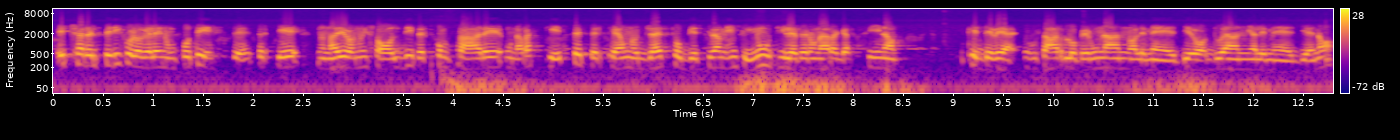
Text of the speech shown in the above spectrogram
e c'era il pericolo che lei non potesse perché non avevano i soldi per comprare una racchetta e perché è un oggetto obiettivamente inutile per una ragazzina che deve usarlo per un anno alle medie o due anni alle medie. No?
